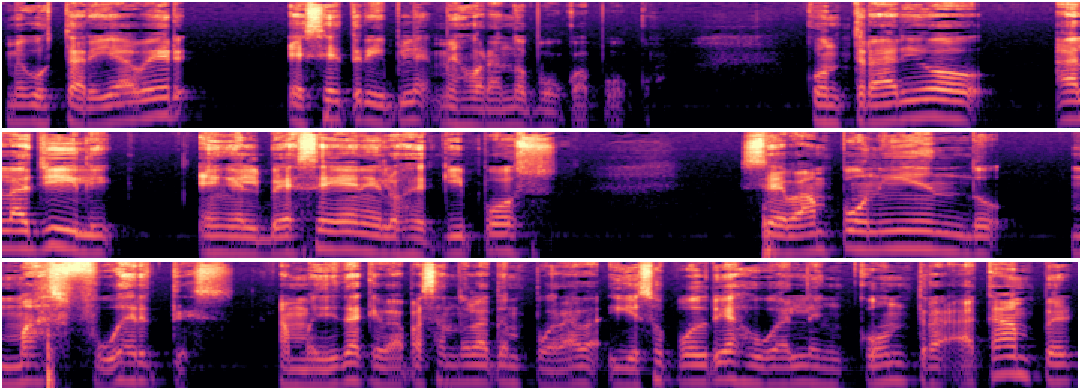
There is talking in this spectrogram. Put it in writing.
me gustaría ver ese triple mejorando poco a poco. Contrario a la Gili, en el BCN los equipos se van poniendo más fuertes a medida que va pasando la temporada y eso podría jugarle en contra a Camper.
